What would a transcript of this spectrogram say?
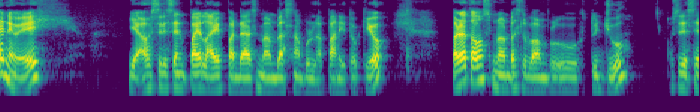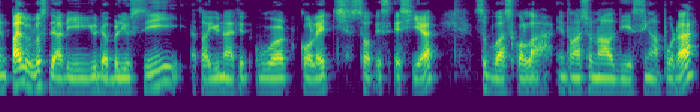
Anyway, ya Hoshide Senpai lahir pada 1968 di Tokyo. Pada tahun 1987, Hoshide Senpai lulus dari UWC atau United World College Southeast Asia, sebuah sekolah internasional di Singapura.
